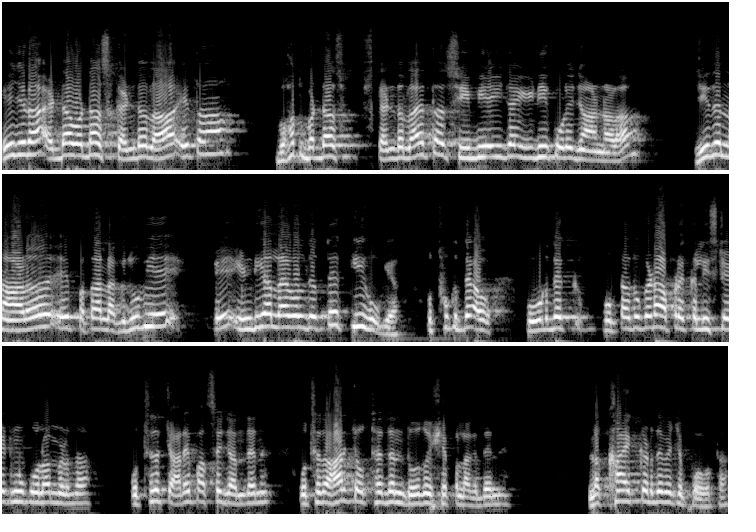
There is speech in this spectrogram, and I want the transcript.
ਇਹ ਜਿਹੜਾ ਐਡਾ ਵੱਡਾ ਸਕੈਂਡਲ ਆ, ਇਹ ਤਾਂ ਬਹੁਤ ਵੱਡਾ ਸਕੈਂਡਲ ਆ, ਇਹ ਤਾਂ ਸੀਬੀਆਈ ਜਾਂ ਈਡੀ ਕੋਲੇ ਜਾਣ ਵਾਲਾ, ਜਿਹਦੇ ਨਾਲ ਇਹ ਪਤਾ ਲੱਗ ਜੂ ਵੀ ਇਹ ਇਹ ਇੰਡੀਆ ਲੈਵਲ ਦੇ ਉੱਤੇ ਕੀ ਹੋ ਗਿਆ? ਉੱਥੋਂ ਕਿਤੇ ਪੋਰਟ ਦੇ ਪੋਰਟਾਂ ਤੋਂ ਕਿਹੜਾ ਆਪਣੇ ਕੱਲੀ ਸਟੇਟ ਨੂੰ ਕੋਲਾ ਮਿਲਦਾ? ਉੱਥੇ ਤਾਂ ਚਾਰੇ ਪਾਸੇ ਜਾਂਦੇ ਨੇ ਉੱਥੇ ਤਾਂ ਹਰ ਚੌਥੇ ਦਿਨ ਦੋ ਦੋ ਸ਼ਿਪ ਲੱਗਦੇ ਨੇ। ਲੱਖਾਂ ਏਕੜ ਦੇ ਵਿੱਚ ਪੋਰਟ ਆ।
